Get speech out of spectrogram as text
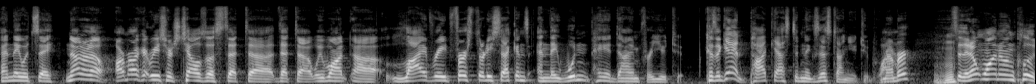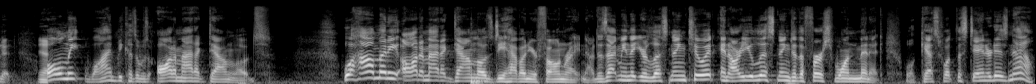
And they would say, no, no, no. Our market research tells us that uh, that uh, we want uh, live read first 30 seconds, and they wouldn't pay a dime for YouTube. Because again, podcast didn't exist on YouTube. Remember? So they don't want to include it. Yeah. Only why? Because it was automatic downloads. Well, how many automatic downloads do you have on your phone right now? Does that mean that you're listening to it? And are you listening to the first one minute? Well, guess what the standard is now?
